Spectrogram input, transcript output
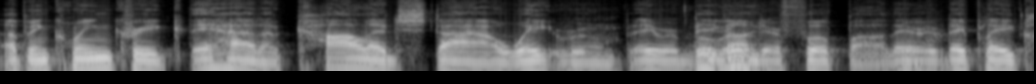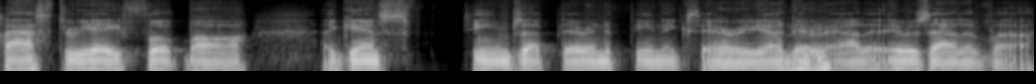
up in Queen Creek, they had a college style weight room. They were big on really? their football. They were, they played Class Three A football against teams up there in the Phoenix area. They were out of, it was out of uh,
